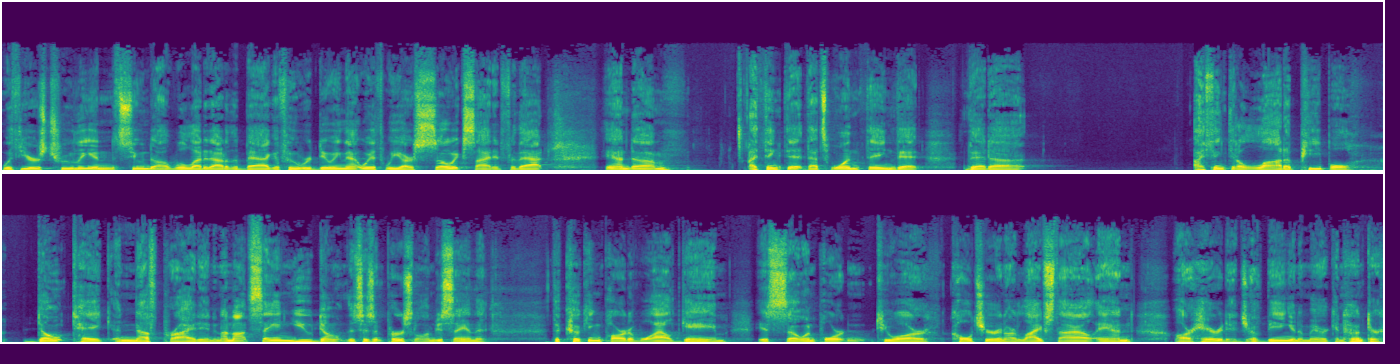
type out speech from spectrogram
with yours truly. And soon uh, we'll let it out of the bag of who we're doing that with. We are so excited for that. And um, I think that that's one thing that that uh, I think that a lot of people don't take enough pride in. And I'm not saying you don't. This isn't personal. I'm just saying that the cooking part of wild game is so important to our culture and our lifestyle and our heritage of being an American hunter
